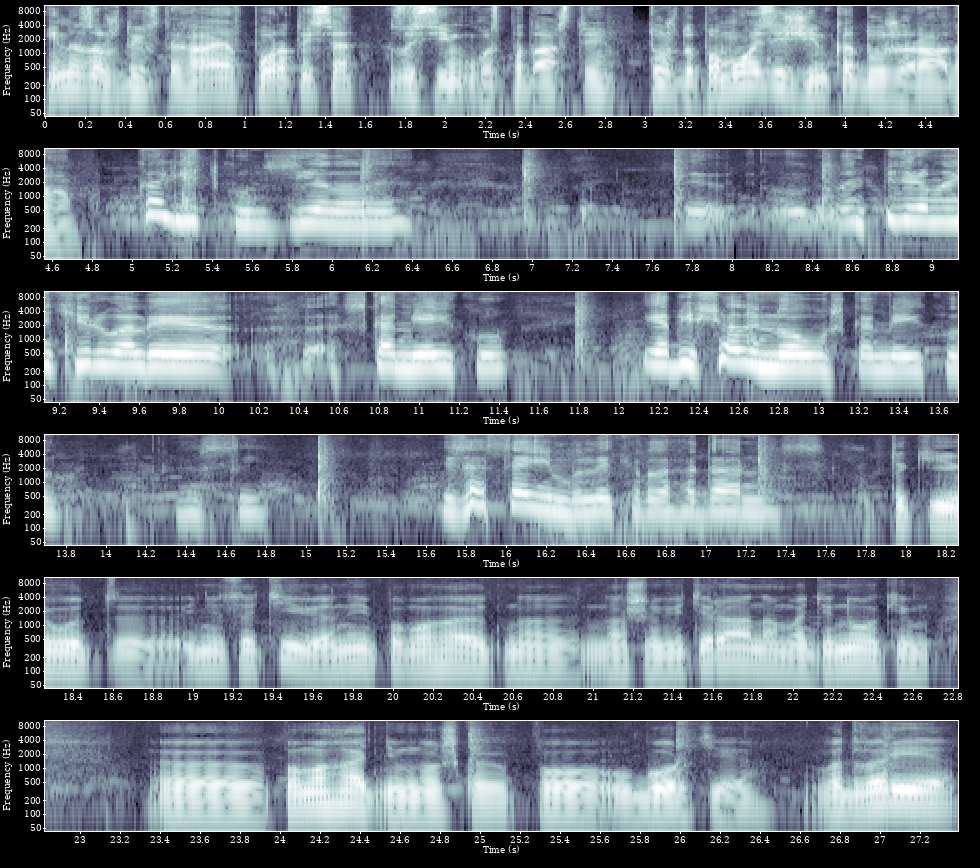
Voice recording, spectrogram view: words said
і не завжди встигає впоратися з усім у господарстві. Тож допомозі жінка дуже рада. Калітку зробили, е, підремонтували скамейку і обіцяли нову скамейку. І за це їм велика благодарність такие вот э, инициативы, они помогают на, нашим ветеранам, одиноким, э, помогать немножко по уборке во дворе,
